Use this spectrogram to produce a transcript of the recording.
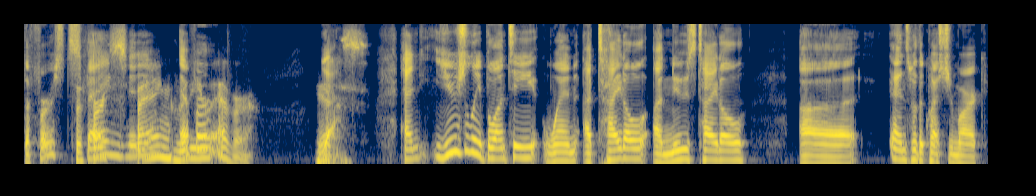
The first The Sbang first video, Sbang video ever? ever. Yeah. Yes. And usually, Blunty, when a title, a news title, uh, ends with a question mark,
